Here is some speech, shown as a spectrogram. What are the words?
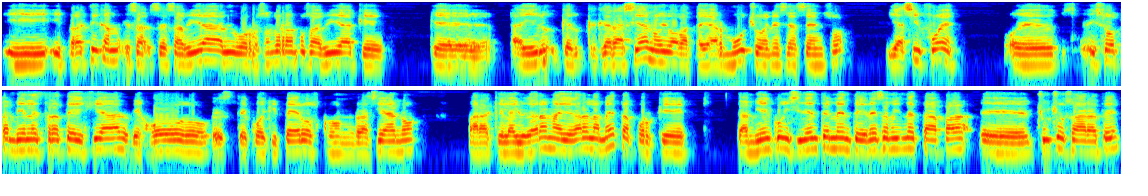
y, y prácticamente se sabía, digo, Rosando Ramos sabía que, que ahí que, que Graciano iba a batallar mucho en ese ascenso y así fue. Eh, hizo también la estrategia, dejó este, coequiperos con Graciano para que le ayudaran a llegar a la meta, porque también coincidentemente en esa misma etapa, eh, Chucho Zárate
